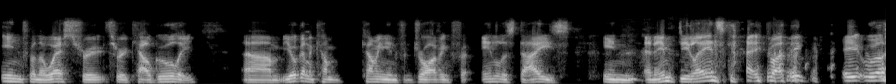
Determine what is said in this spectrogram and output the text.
in from the west through through Kalgoorlie. Um, you're going to come coming in for driving for endless days in an empty landscape. I think it will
